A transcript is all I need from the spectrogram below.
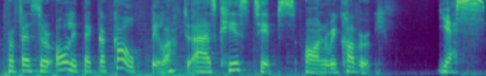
Professor Olli-Pekka Kauppila to ask his tips on recovery. Yes.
